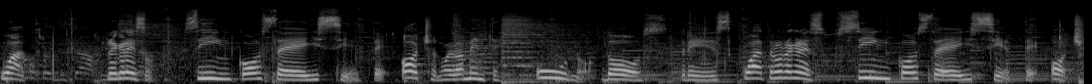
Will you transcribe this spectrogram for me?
cuatro. Regreso. Cinco, seis, siete, ocho. Nuevamente. Uno, dos, tres, cuatro. Regreso. Cinco, seis, siete, ocho.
